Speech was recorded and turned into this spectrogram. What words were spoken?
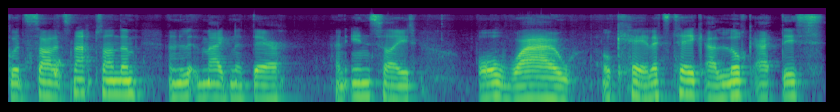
Good solid snaps on them. And a little magnet there. And inside. Oh, wow. Okay, let's take a look at this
